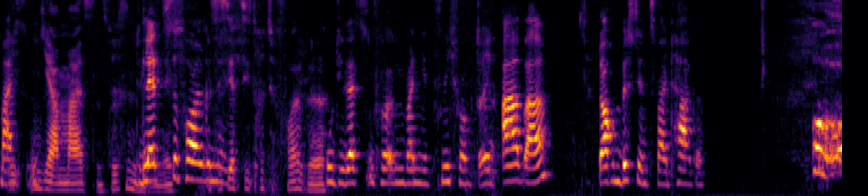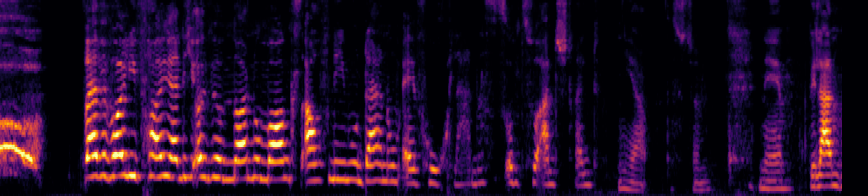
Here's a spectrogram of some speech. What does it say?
Meistens. Ja, meistens wissen wir Die letzte nicht. Folge Das ist nicht. jetzt die dritte Folge. Gut, die letzten Folgen waren jetzt nicht vorgedreht, aber doch ein bisschen zwei Tage. Weil wir wollen die Folge ja nicht irgendwie um 9 Uhr morgens aufnehmen und dann um 11 Uhr hochladen. Das ist uns zu anstrengend. Ja, das stimmt. Nee, wir laden,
